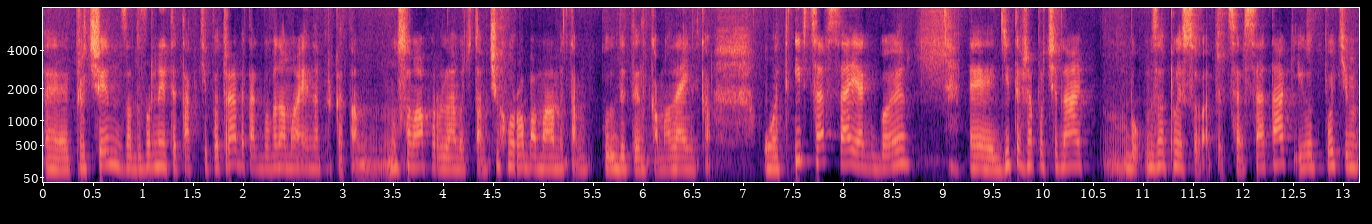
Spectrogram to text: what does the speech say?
Е, Причин задовольнити так ті потреби, так бо вона має, наприклад, там ну сама проблема, чи там чи хвороба мами, там коли дитинка маленька. От і це все, якби е, діти вже починають записувати це все так. І от потім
